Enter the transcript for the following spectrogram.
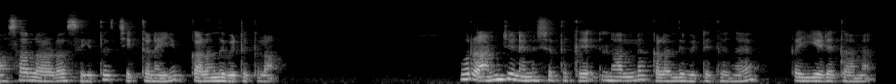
மசாலாவோட சேர்த்து சிக்கனையும் கலந்து விட்டுக்கலாம். ஒரு அஞ்சு நிமிஷத்துக்கு நல்லா கலந்து விட்டுக்குங்க. கையெடுக்காமல்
